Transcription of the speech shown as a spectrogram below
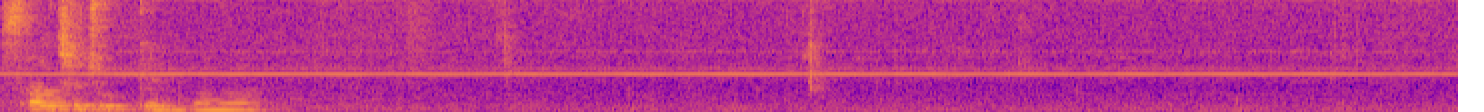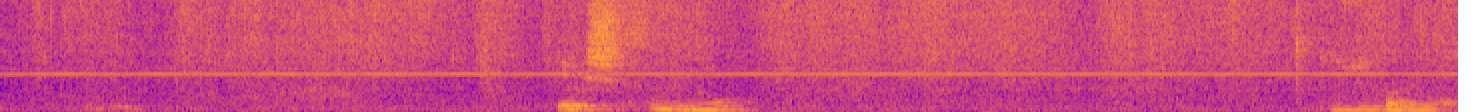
Salça çok geldi bana. Ekşisi mi yok? Tuzu da yok.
